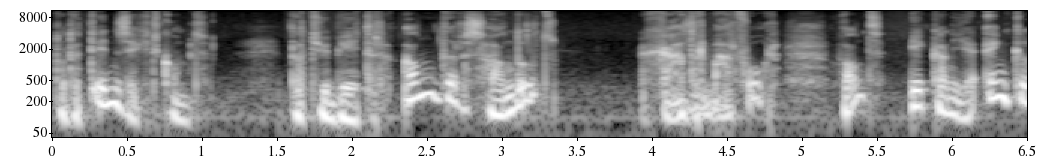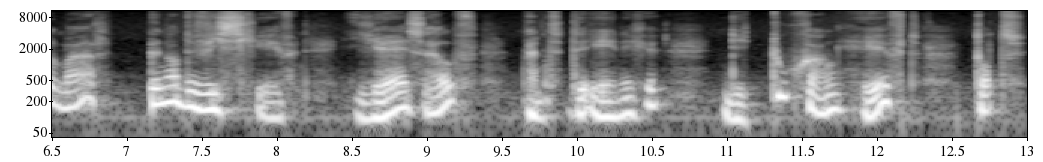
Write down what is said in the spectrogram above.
tot het inzicht komt dat u beter anders handelt, ga er maar voor. Want ik kan je enkel maar een advies geven. Jijzelf bent de enige die toegang heeft tot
